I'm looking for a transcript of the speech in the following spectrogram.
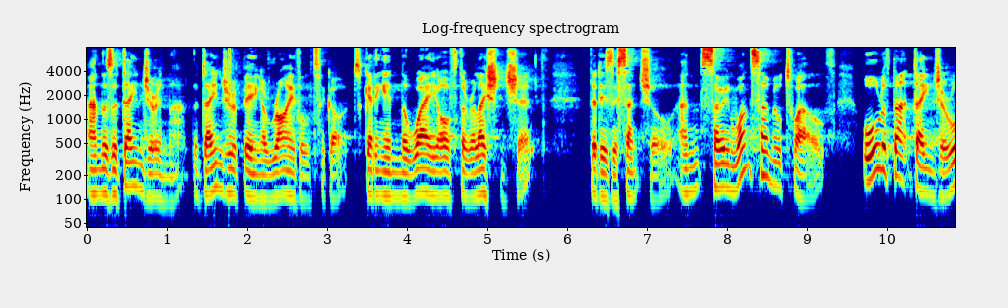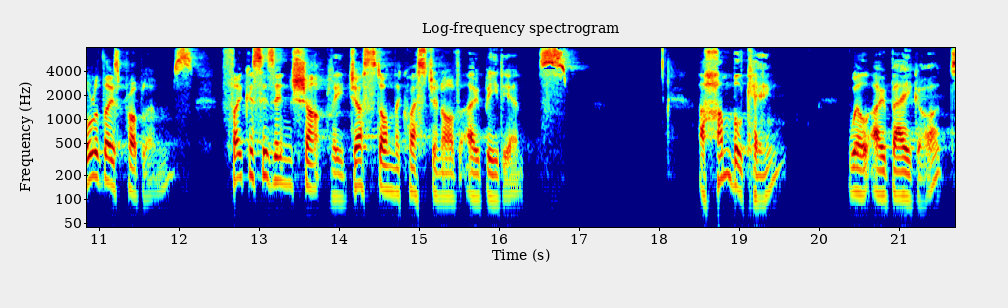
And there's a danger in that, the danger of being a rival to God, getting in the way of the relationship that is essential. And so in 1 Samuel 12, all of that danger, all of those problems, focuses in sharply just on the question of obedience. A humble king will obey God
